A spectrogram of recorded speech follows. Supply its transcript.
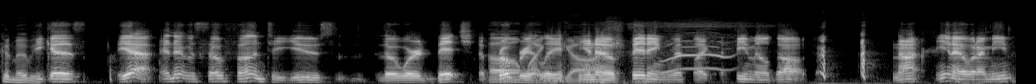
Good movie. Because yeah, and it was so fun to use the word bitch oh appropriately, oh you know, fitting with like a female dog. Not, you know what I mean?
